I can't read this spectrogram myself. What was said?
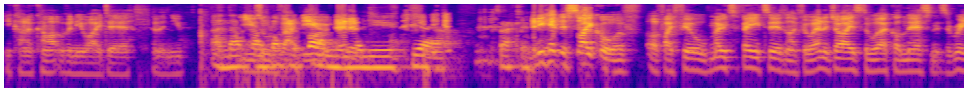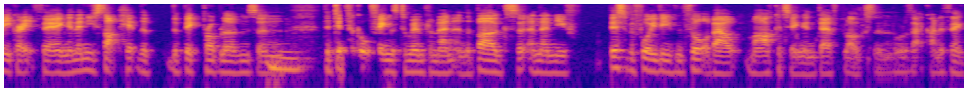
you kind of come up with a new idea, and then you and that, use all of that new, and, and yeah, exactly. And you hit this cycle of of I feel motivated and I feel energized to work on this, and it's a really great thing. And then you start to hit the the big problems and mm. the difficult things to implement and the bugs, and then you've this is before you've even thought about marketing and dev blogs and all of that kind of thing.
